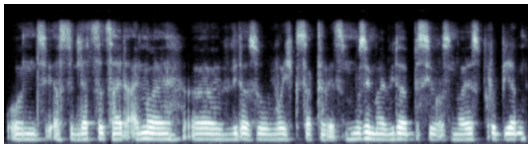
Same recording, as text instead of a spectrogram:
und erst in letzter Zeit einmal äh, wieder so, wo ich gesagt habe, jetzt muss ich mal wieder ein bisschen was Neues probieren,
